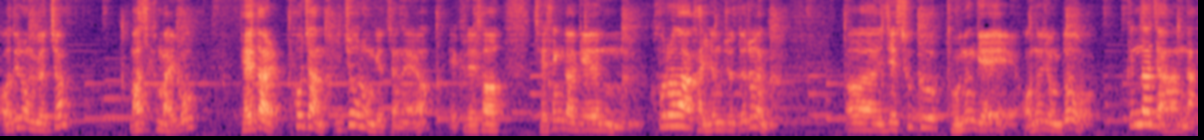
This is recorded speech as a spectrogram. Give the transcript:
어디로 옮겼죠? 마스크 말고 배달, 포장 이쪽으로 옮겼잖아요. 예, 그래서 제 생각엔 코로나 관련주들은 어, 이제 수급 도는 게 어느 정도 끝나지 않았나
